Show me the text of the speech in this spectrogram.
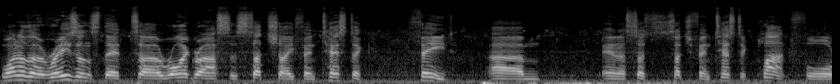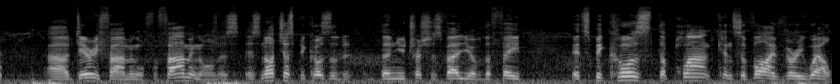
one of the reasons that uh, ryegrass is such a fantastic feed um, and a, such, such a fantastic plant for uh, dairy farming or for farming on is, is not just because of the, the nutritious value of the feed, it's because the plant can survive very well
